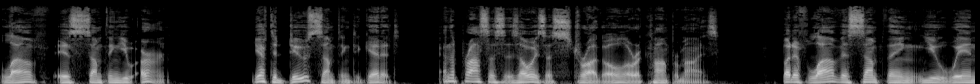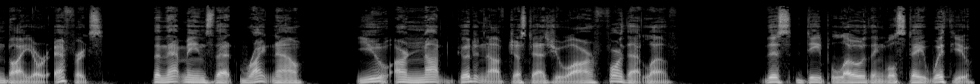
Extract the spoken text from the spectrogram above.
love is something you earn. You have to do something to get it, and the process is always a struggle or a compromise. But if love is something you win by your efforts, then that means that right now you are not good enough just as you are for that love. This deep loathing will stay with you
